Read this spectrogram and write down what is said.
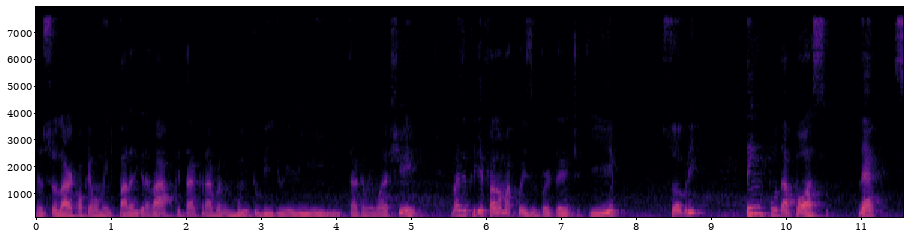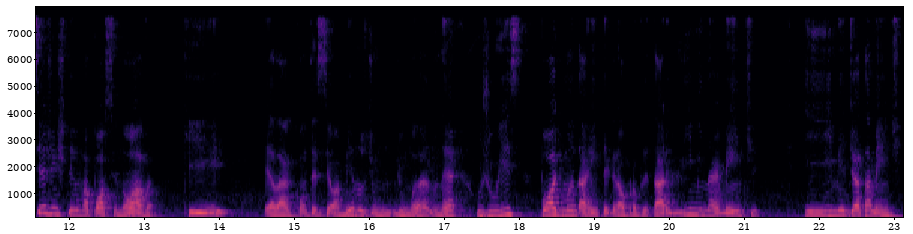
meu celular a qualquer momento para de gravar, porque está gravando muito vídeo e ele está com a memória cheia. Mas eu queria falar uma coisa importante aqui sobre tempo da posse, né? Se a gente tem uma posse nova que ela aconteceu há menos de um, de um ano, né? O juiz pode mandar reintegrar o proprietário liminarmente e imediatamente.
